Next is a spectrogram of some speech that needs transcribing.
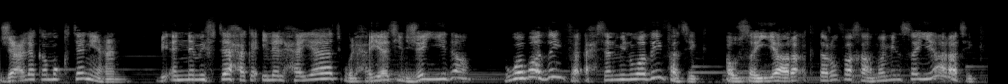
جعلك مقتنعا بأن مفتاحك إلى الحياة والحياة الجيدة هو وظيفة أحسن من وظيفتك أو سيارة أكثر فخامة من سيارتك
